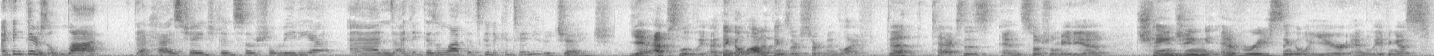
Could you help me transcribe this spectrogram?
I think there's a lot that has changed in social media, and I think there's a lot that's going to continue to change. Yeah, absolutely. I think a lot of things are certain in life death, taxes, and social media changing every single year and leaving us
